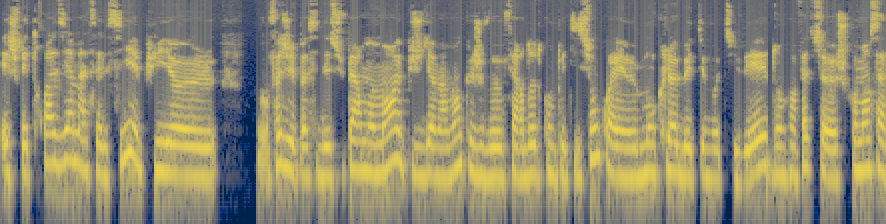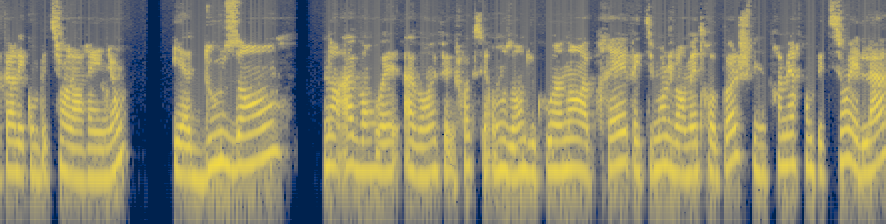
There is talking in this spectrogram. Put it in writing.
et je fais troisième à celle-ci. Et puis, euh, en fait, j'ai passé des super moments et puis je dis à maman que je veux faire d'autres compétitions, quoi. Et mon club était motivé. Donc, en fait, je commence à faire les compétitions à La Réunion. Et à 12 ans, non, avant, ouais, avant, je crois que c'est 11 ans. Du coup, un an après, effectivement, je vais en métropole, je fais une première compétition et là,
